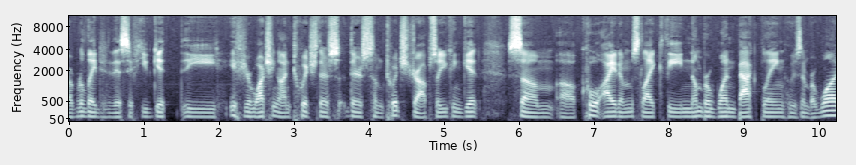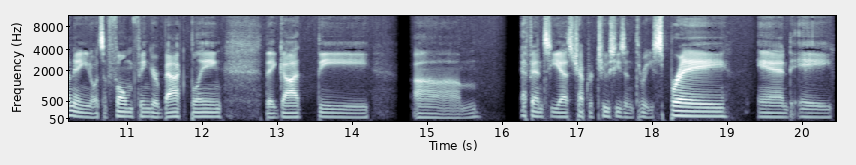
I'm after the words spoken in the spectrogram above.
uh, related to this. If you get the if you're watching on twitch there's there's some twitch drops. So you can get some uh, cool items like the number one back bling who's number one. And you know it's a foam finger back bling. They got the um fncs chapter 2 season 3 spray and a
